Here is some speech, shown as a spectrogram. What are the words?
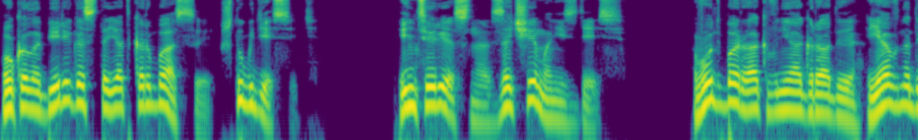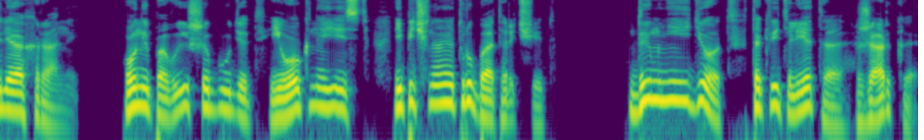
Около берега стоят карбасы, штук десять. Интересно, зачем они здесь? Вот барак вне ограды, явно для охраны. Он и повыше будет, и окна есть, и печная труба торчит. Дым не идет, так ведь лето, жарко.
